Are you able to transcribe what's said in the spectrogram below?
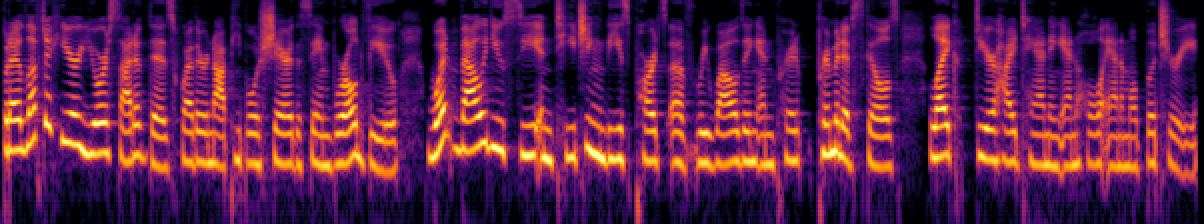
But I'd love to hear your side of this, whether or not people share the same worldview. What value you see in teaching these parts of rewilding and pr- primitive skills like deer hide tanning and whole animal butchery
